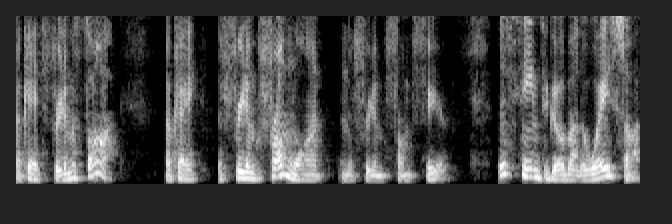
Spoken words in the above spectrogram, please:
okay, the freedom of thought, okay, the freedom from want and the freedom from fear. This seemed to go by the wayside.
